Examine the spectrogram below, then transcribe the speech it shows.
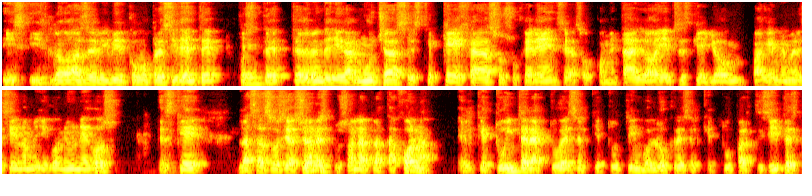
y, lo has de vivir como presidente, pues te, deben de llegar muchas este, quejas o sugerencias o comentarios, oye, pues es que yo pagué mi membresía y no me llegó ni un negocio. Es que las asociaciones pues, son la plataforma, el que tú interactúes, el que tú te involucres, el que tú participes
